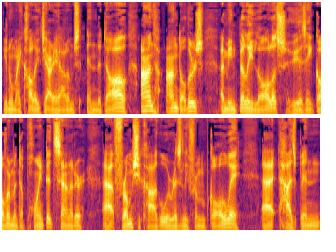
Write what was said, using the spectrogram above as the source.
you know my colleague Gerry Adams in the Dáil, and and others. I mean, Billy Lawless, who is a government-appointed senator uh, from Chicago, originally from Galway, uh, has been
